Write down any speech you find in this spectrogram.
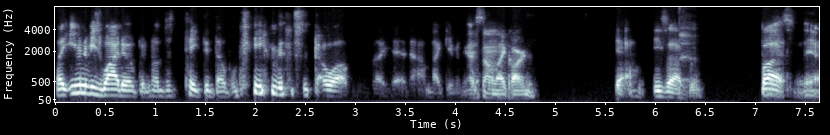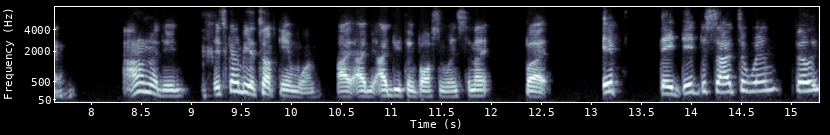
Like even if he's wide open, he'll just take the double team and just go up. Like yeah, no, I'm not giving. him That's the not like Harden. Yeah, exactly. But yeah, I don't know, dude. It's gonna be a tough game one. I, I I do think Boston wins tonight, but if they did decide to win Philly,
